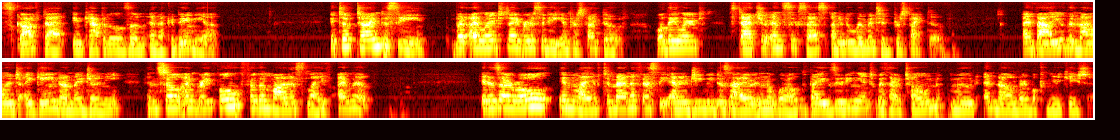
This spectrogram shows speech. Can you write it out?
scoffed at in capitalism and academia. It took time to see, but I learned diversity in perspective, while they learned stature and success under the limited perspective. I value the knowledge I gained on my journey and so I'm grateful for the modest life I live. It is our role in life to manifest the energy we desire in the world by exuding it with our tone, mood, and nonverbal communication,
